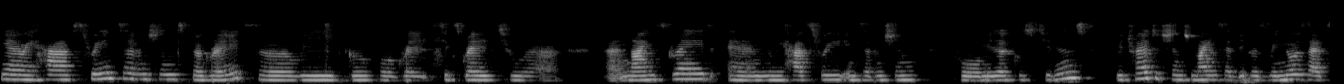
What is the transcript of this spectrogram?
Yeah, we have three interventions per grade. So we go for grade sixth grade to uh, uh, ninth grade, and we have three interventions for middle school students. We try to change mindset because we know that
